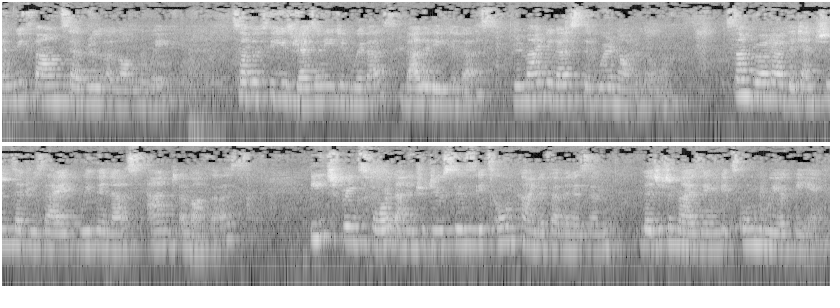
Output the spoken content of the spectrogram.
and we found several along the way. Some of these resonated with us, validated us, reminded us that we're not alone. Some brought out the tensions that reside within us and among us. Each brings forth and introduces its own kind of feminism, legitimizing its own way of being.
